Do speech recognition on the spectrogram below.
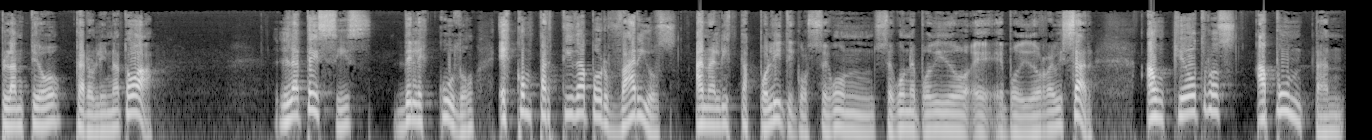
planteó Carolina Toa. La tesis del escudo es compartida por varios analistas políticos, según, según he, podido, he podido revisar, aunque otros apuntan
